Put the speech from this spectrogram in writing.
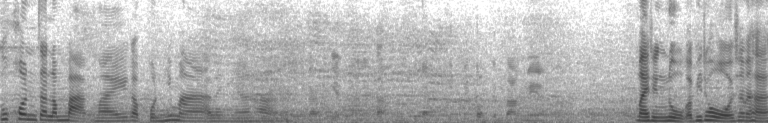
ทุกคนจะลำบากไหมกับคนที่มาอะไรเงี้ยค่ะ การเกลียดทางต่างมันแบบคิดไม่ตรงกันบ้างไหมอะคะหมายถึงหนูกับพี่โทใช่ไหมคะ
